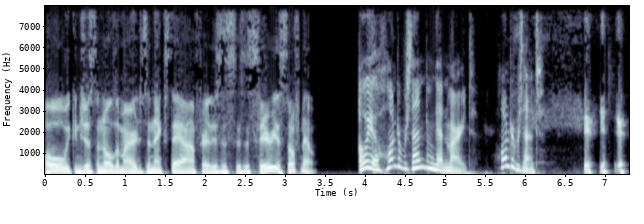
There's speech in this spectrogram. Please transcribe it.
oh, we can just annul the marriage the next day after. This is, this is serious stuff now. Oh yeah, hundred percent. I'm getting married. Hundred percent.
